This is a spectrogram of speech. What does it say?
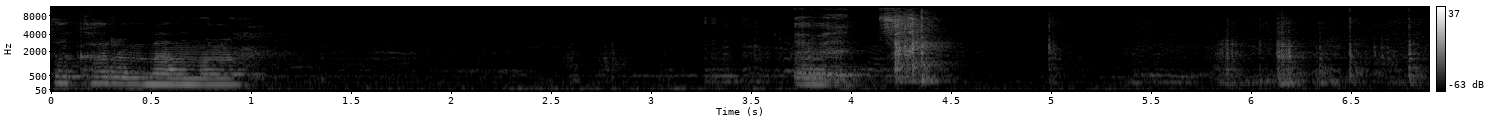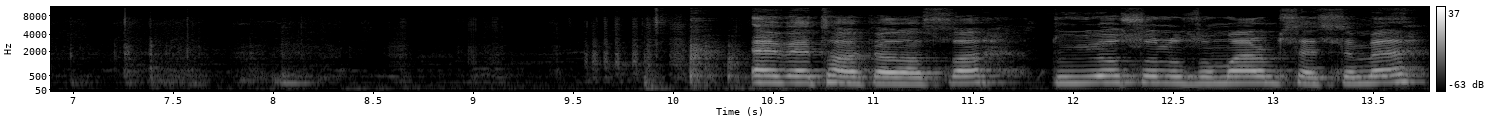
takarım ben bunu. Evet. Evet arkadaşlar. Duyuyorsunuz umarım sesimi.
